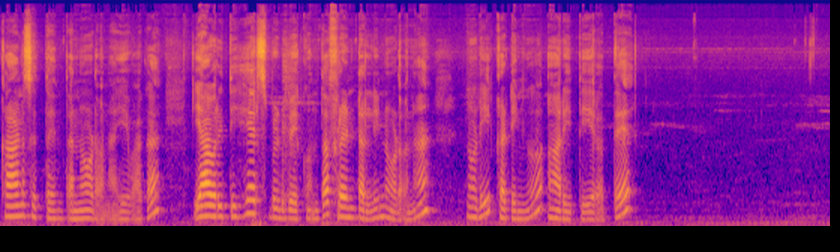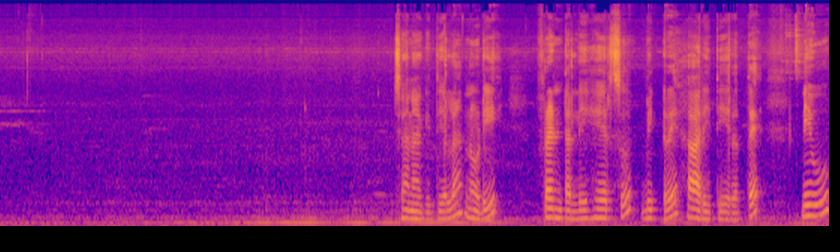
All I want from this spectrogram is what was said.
ಕಾಣಿಸುತ್ತೆ ಅಂತ ನೋಡೋಣ ಇವಾಗ. ಯಾವ ರೀತಿ ಹೇರ್ಸ್ ಬಿಡಬೇಕು ಅಂತ ಫ್ರಂಟಲ್ಲಿ ನೋಡೋಣ. ನೋಡಿ ಕಟಿಂಗು ಆ ರೀತಿ ಇರುತ್ತೆ. ಚೆನ್ನಾಗಿದೆಯಲ್ಲ? ನೋಡಿ ಫ್ರಂಟಲ್ಲಿ ಹೇರ್ಸು ಬಿಟ್ಟರೆ ಆ ರೀತಿ ಇರುತ್ತೆ. ನೀವು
